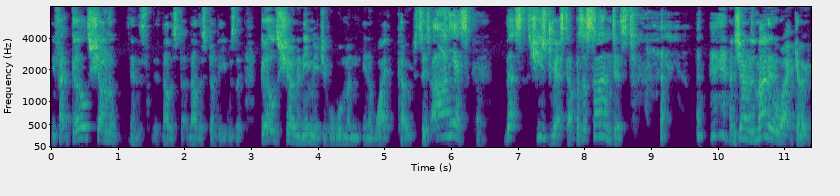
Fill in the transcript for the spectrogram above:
In fact, girls shown a, another another study was that girls shown an image of a woman in a white coat says, "Ah, yes, that's she's dressed up as a scientist," and shown as a man in a white coat,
